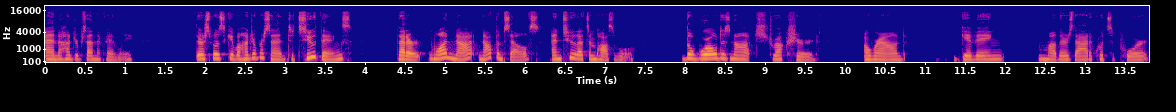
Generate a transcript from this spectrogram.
and 100% in their family. they're supposed to give 100% to two things that are one not not themselves and two that's impossible the world is not structured around giving mothers the adequate support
